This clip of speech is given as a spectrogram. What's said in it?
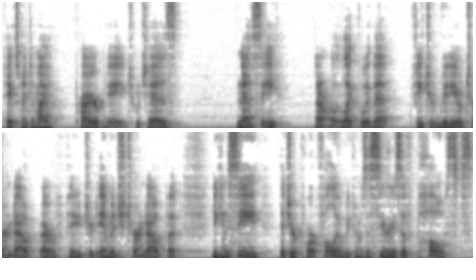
takes me to my prior page, which has Nessie. I don't really like the way that featured video turned out, or featured image turned out, but you can see that your portfolio becomes a series of posts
